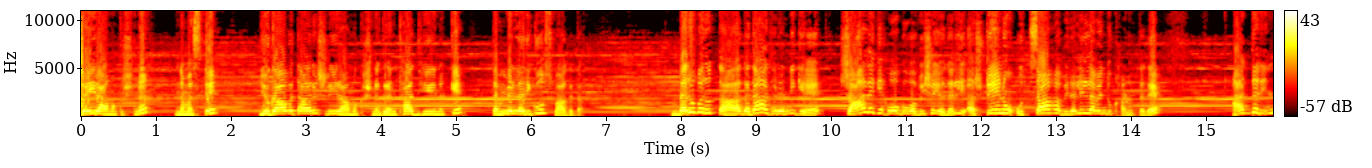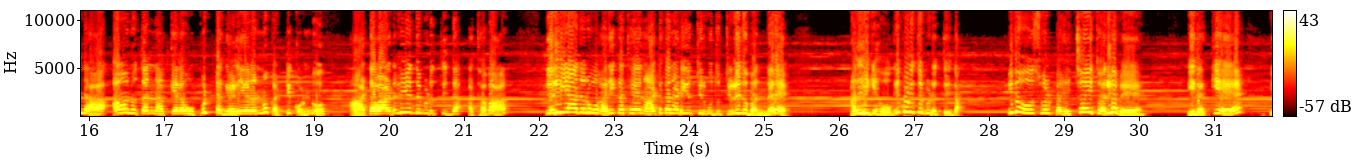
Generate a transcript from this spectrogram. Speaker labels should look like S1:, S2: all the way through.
S1: ಜೈ ರಾಮಕೃಷ್ಣ. ನಮಸ್ತೆ. ಯುಗಾವತಾರ ಶ್ರೀರಾಮಕೃಷ್ಣ ಗ್ರಂಥಾಧ್ಯಯನಕ್ಕೆ ತಮ್ಮೆಲ್ಲರಿಗೂ ಸ್ವಾಗತ. ಬರುಬರುತ್ತಾ ಗದಾಧರನಿಗೆ ಶಾಲೆಗೆ ಹೋಗುವ ವಿಷಯದಲ್ಲಿ ಅಷ್ಟೇನೂ ಉತ್ಸಾಹವಿರಲಿಲ್ಲವೆಂದು ಕಾಣುತ್ತದೆ. ಆದ್ದರಿಂದ ಅವನು ತನ್ನ ಕೆಲವು ಪುಟ್ಟ ಗೆಳೆಯರನ್ನು ಕಟ್ಟಿಕೊಂಡು ಆಟವಾಡಲು ಎದ್ದು ಬಿಡುತ್ತಿದ್ದ. ಅಥವಾ ಎಲ್ಲಿಯಾದರೂ ಹರಿಕಥೆ ನಾಟಕ ನಡೆಯುತ್ತಿರುವುದು ತಿಳಿದು ಬಂದರೆ ಅಲ್ಲಿಗೆ ಹೋಗಿ ಕುಳಿತು ಬಿಡುತ್ತಿದ್ದ ಇದು ಸ್ವಲ್ಪ ಹೆಚ್ಚಾಯಿತು ಅಲ್ಲವೇ? ಇದಕ್ಕೆ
